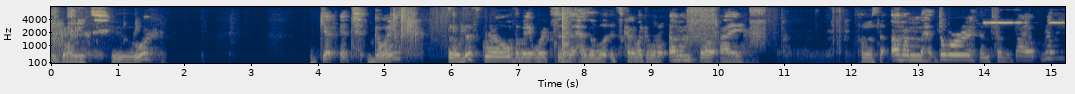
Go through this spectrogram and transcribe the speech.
we're going to get it going. So this grill, the way it works is it has a little, it's kind of like a little oven. So I close the oven door, then turn the dial. Really?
